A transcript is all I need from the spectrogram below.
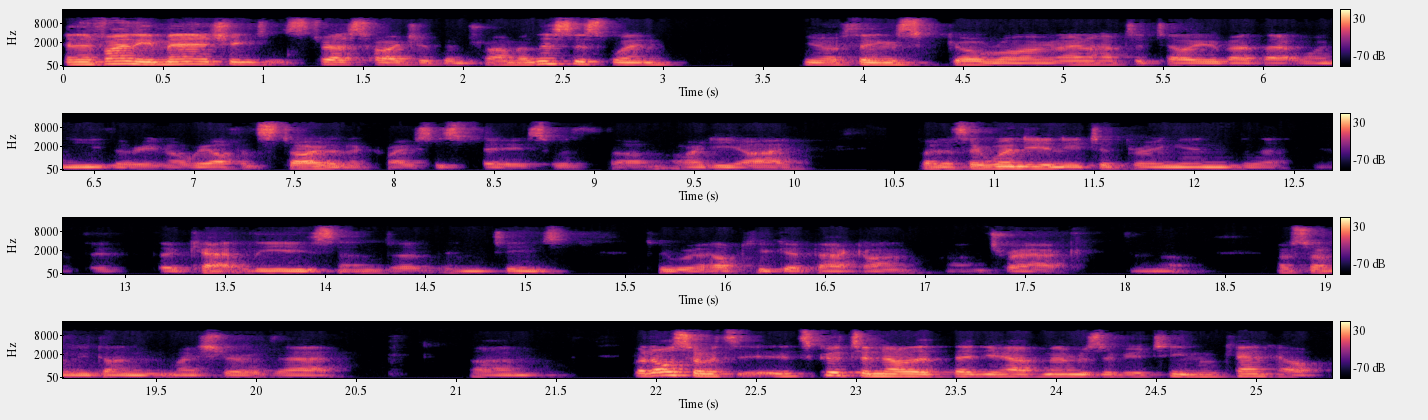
and then finally, managing stress, hardship, and trauma. This is when you know things go wrong, and I don't have to tell you about that one either. You know, we often start in a crisis phase with um, RDI, but it's like when do you need to bring in the, the, the Kat Lees and, uh, and teams to help you get back on, on track. Uh, I've certainly done my share of that. Um, but also, it's it's good to know that, that you have members of your team who can help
